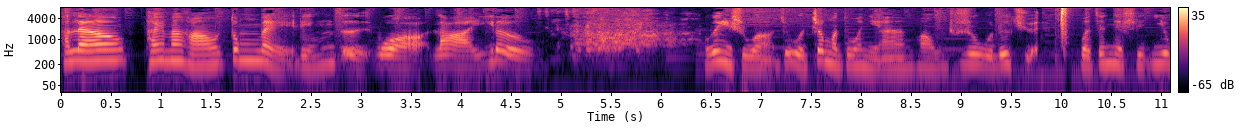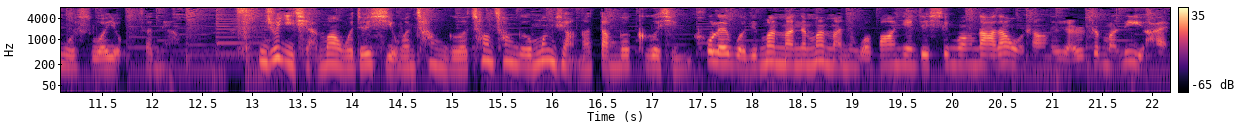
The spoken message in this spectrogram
Hello，朋友们好，东北玲子我来喽。我跟你说，就我这么多年哈，我就是我就觉得我真的是一无所有，真的。你说以前吧，我就喜欢唱歌，唱唱歌，梦想着当个歌星。后来我就慢慢的、慢慢的，我发现这星光大道上的人这么厉害，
